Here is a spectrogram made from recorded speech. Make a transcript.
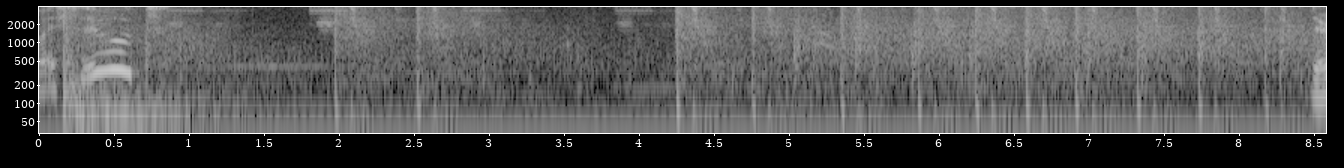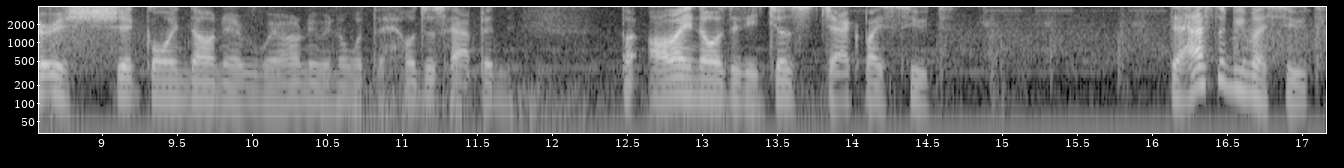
my suit. There is shit going down everywhere. I don't even know what the hell just happened. But all I know is that they just jacked my suit. That has to be my suit.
